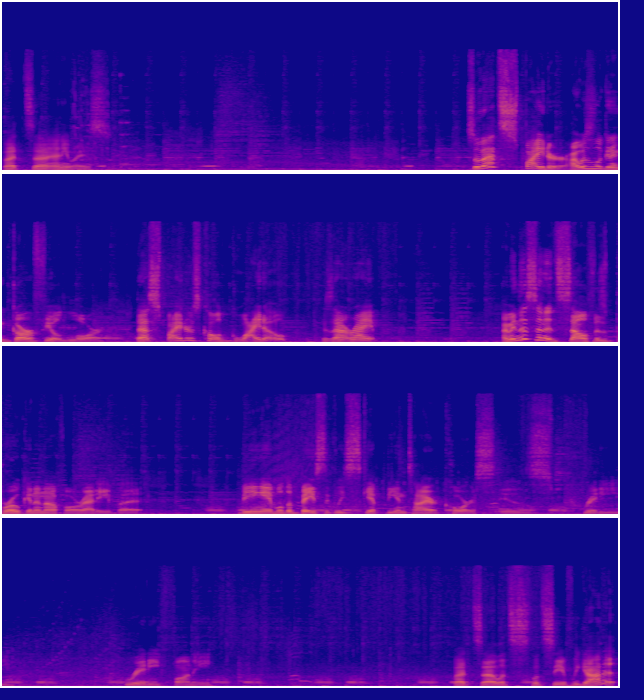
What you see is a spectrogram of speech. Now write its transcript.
But uh, anyways. So that's Spider. I was looking at Garfield lore. That spider's called Guido? Is that right? I mean, this in itself is broken enough already, but being able to basically skip the entire course is pretty, pretty funny. But uh, let's let's see if we got it.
